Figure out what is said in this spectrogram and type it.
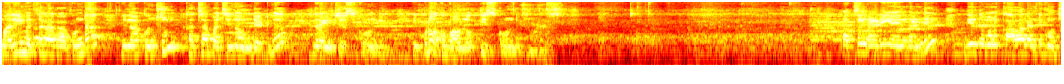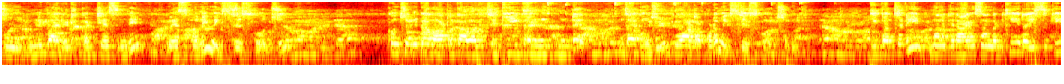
మరీ మెత్తగా కాకుండా ఇలా కొంచెం కచ్చా పచ్చిగా ఉండేట్టుగా గ్రైండ్ చేసుకోండి. ఇప్పుడు ఒక బౌల్లోకి తీసుకోండి. పచ్చడి రెడీ అయిందండి. దీంతో మనకు కావాలంటే కొంచెం ఉల్లిపాయలు ఇట్లా కట్ చేసింది వేసుకొని మిక్స్ చేసుకోవచ్చు. కొంచెం ఇంకా వాటర్ కావాలి చట్నీ అనుకుంటే ఇంకా కొంచెం వాటర్ కూడా మిక్స్ చేసుకోవచ్చు ఈ పచ్చడి మనకి రాగి సంగటికి రైస్కి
